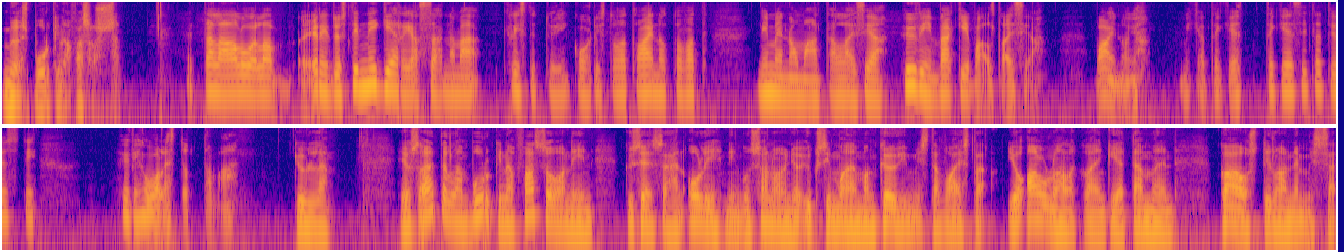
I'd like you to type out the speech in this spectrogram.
myös Burkina Fasossa. Tällä alueella, erityisesti Nigeriassa, nämä kristittyihin kohdistuvat vainot ovat nimenomaan tällaisia hyvin väkivaltaisia vainoja, mikä tekee, tekee sitä tietysti hyvin huolestuttavaa. Kyllä. Ja jos ajatellaan Burkina Fasoa, niin kyseessähän oli, niin kuin sanoin, jo yksi maailman köyhimmistä vaista jo alun alkaenkin ja tämmöinen kaostilanne, missä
